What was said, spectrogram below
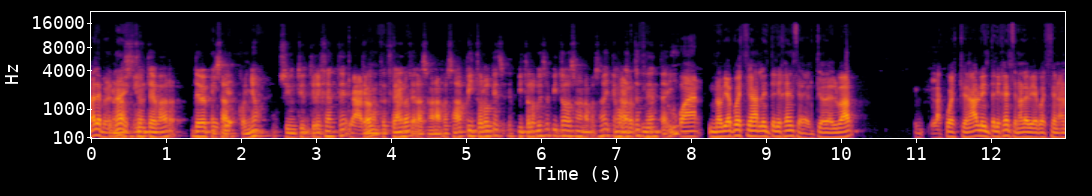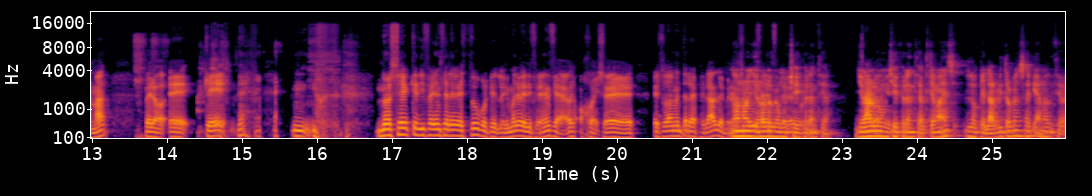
Vale, pero, no un asistente bar debe pensar, coño, soy un tío inteligente, tengo un antecedente la semana pasada, pito lo, que, pito lo que se pitó la semana pasada y tengo un antecedente ahí. Juan, no voy a cuestionar la inteligencia del tío del bar, la cuestionable inteligencia no le voy a cuestionar más, pero eh, que no sé qué diferencia le ves tú, porque lo mismo le ves diferencia. Ojo, ese es totalmente respetable. Pero no, no, yo no le veo mucha diferencia. Yo no veo mucha diferencia. El tema es lo que el árbitro pensaría, ¿no? Dice,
